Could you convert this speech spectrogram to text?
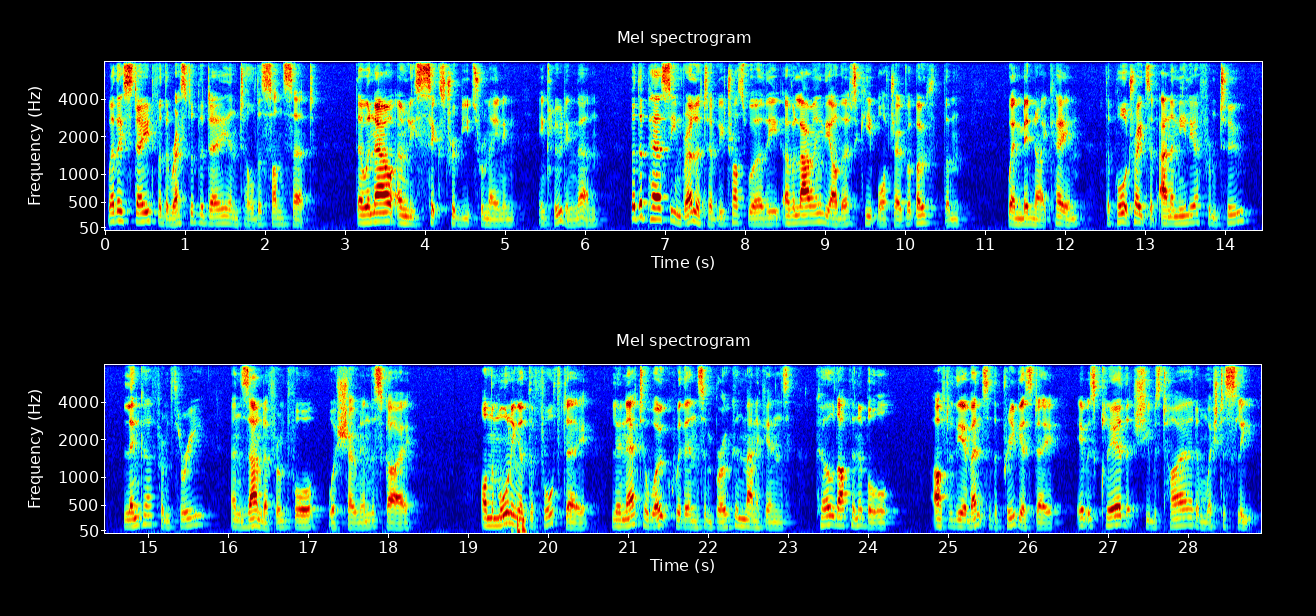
where they stayed for the rest of the day until the sun set. There were now only six tributes remaining, including them, but the pair seemed relatively trustworthy of allowing the other to keep watch over both of them. When midnight came, the portraits of Anamelia from two, Linka from three, and Xander from four were shown in the sky. On the morning of the fourth day, Linnet awoke within some broken mannequins, curled up in a ball. After the events of the previous day, it was clear that she was tired and wished to sleep,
